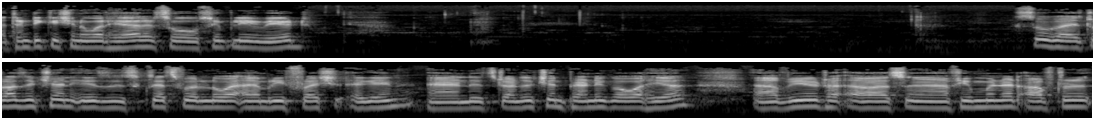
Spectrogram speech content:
authentication over here. So simply wait so guys transaction is successful. Now i am refresh again. And it's transaction pending over here. Uh, wait uh, a few minutes after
